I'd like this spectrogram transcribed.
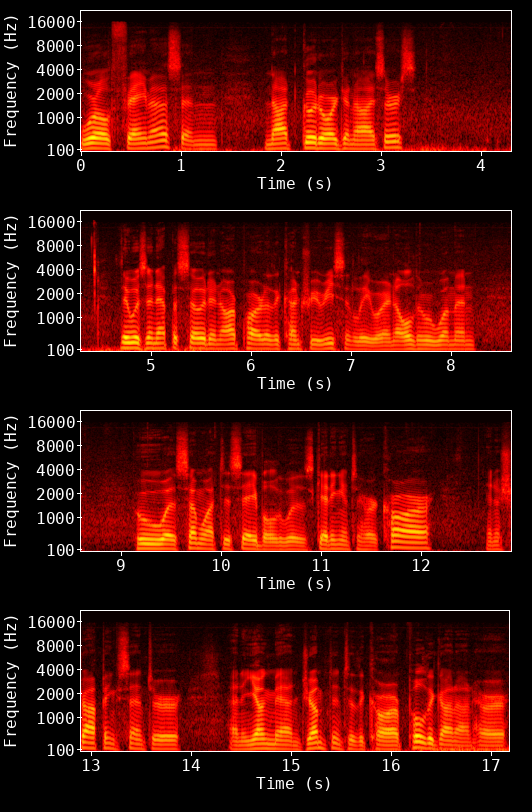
world famous and not good organizers. There was an episode in our part of the country recently where an older woman who was somewhat disabled was getting into her car in a shopping center and a young man jumped into the car, pulled a gun on her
